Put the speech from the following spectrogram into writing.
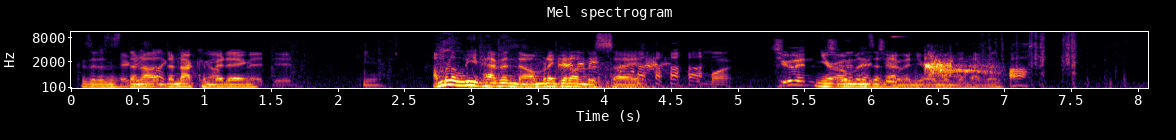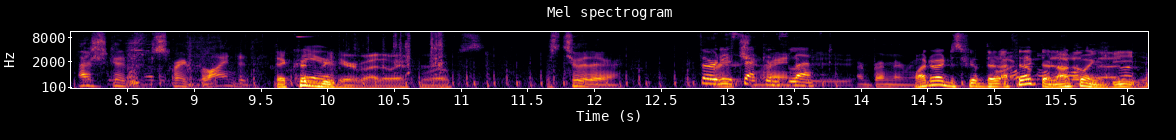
because it doesn't. They're, just, not. like, They're not kicking off committing. mid, dude. I'm gonna leave heaven though. I'm gonna get on this side. Come on. Two in, Your two omens in two. heaven. Your omens in heaven. Oh, I just get spray blinded. They could be here, by the way, from ropes. There's two there. 30 Rage and seconds rain. left. Why do I just feel? they're- I feel like they're not going B.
